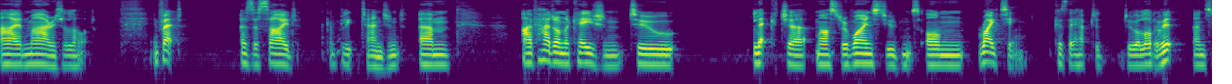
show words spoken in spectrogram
I admire it a lot. In fact, as a side complete tangent, um, I've had on occasion to lecture Master of Wine students on writing because they have to do a lot of it, and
